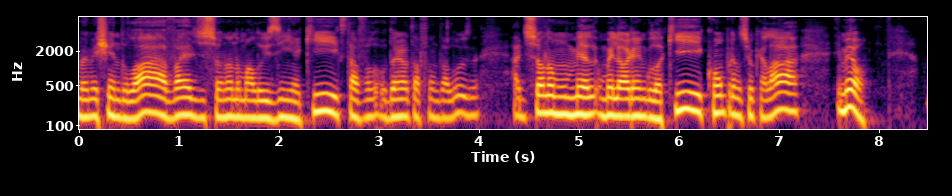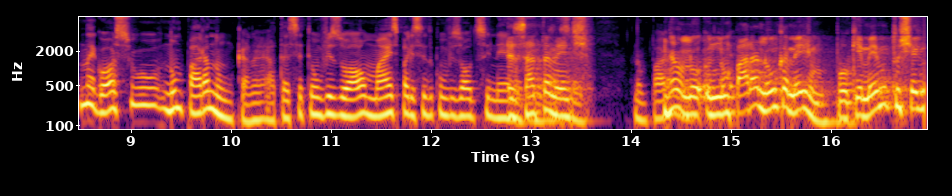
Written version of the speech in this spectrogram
vai mexendo lá, vai adicionando uma luzinha aqui, que tá, o Daniel tá falando da luz, né? Adiciona um, me um melhor ângulo aqui, compra não sei o que lá. E, meu, o negócio não para nunca, né? Até você ter um visual mais parecido com o visual do cinema. Exatamente. Não para não, não, não, para nunca mesmo. Porque mesmo que tu chegue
